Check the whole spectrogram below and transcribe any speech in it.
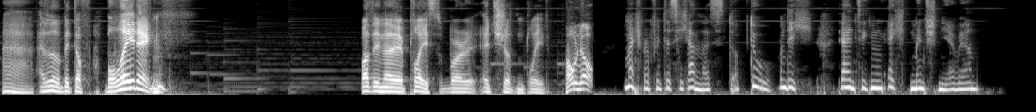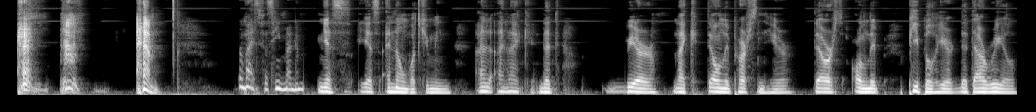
Ah, a little bit of bleeding. But in a place where it shouldn't bleed. Oh, Manchmal fühlt es sich an, als ob du und ich die einzigen echten Menschen hier wären. Du weißt, was ich meine. Yes, yes, I know what you mean. I, I like that we're like the only person here. There's only people here that are real.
